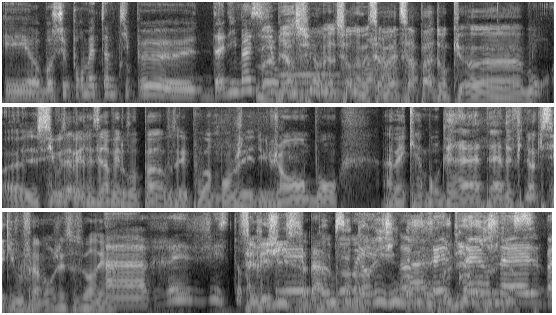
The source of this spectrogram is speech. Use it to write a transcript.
Et euh, bon, c'est pour mettre un petit peu euh, d'animation. Bah bien sûr, bien sûr, non mais ça va être sympa. Donc euh, bon, si vous avez réservé le repas, vous allez pouvoir manger du jambon avec un bon gratin de finois. Qui c'est qui vous fait à manger ce soir d'ailleurs Un Régis. C'est Régis. Bah, Ah oui, bah, c'est original. Notre On peut dire, on peut dire. éternel, bah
